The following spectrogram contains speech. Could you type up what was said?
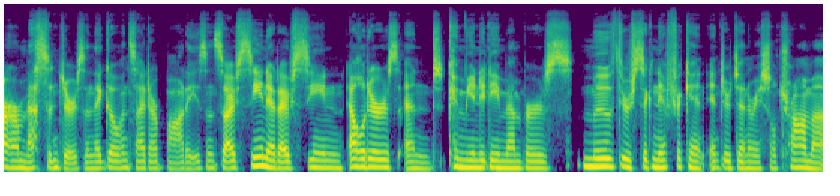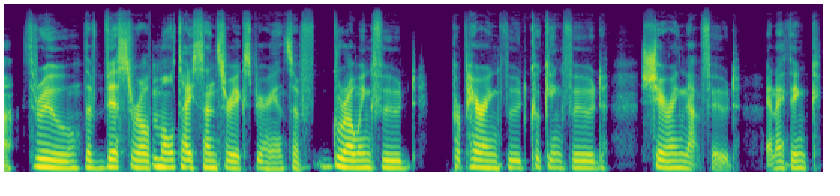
are our messengers and they go inside our bodies. And so I've seen it. I've seen elders and community members move through significant intergenerational trauma through the visceral multisensory experience of growing food, preparing food, cooking food, sharing that food. And I think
